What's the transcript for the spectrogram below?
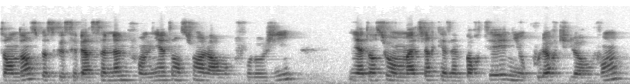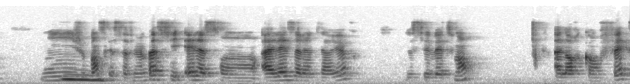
tendance parce que ces personnes-là ne font ni attention à leur morphologie, ni attention aux matières qu'elles aiment porter, ni aux couleurs qui leur vont, ni je hmm. pense qu'elles savent même pas si elles, elles sont à l'aise à l'intérieur de ces vêtements. alors qu'en fait,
